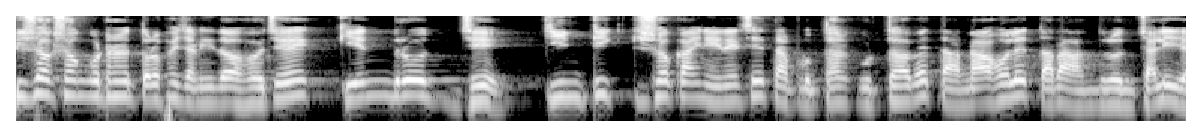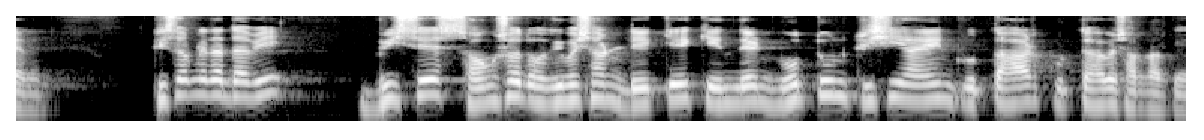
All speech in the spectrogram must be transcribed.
কৃষক সংগঠনের তরফে জানিয়ে দেওয়া হয়েছে, কেন্দ্র যে তিনটি কৃষক আইন এনেছে তা প্রত্যাহার করতে হবে, তা না হলে তারা আন্দোলন চালিয়ে যাবেন। কৃষক নেতার দাবি, বিশেষ সংসদ অধিবেশন ডেকে কেন্দ্রের নতুন কৃষি আইন প্রত্যাহার করতে হবে সরকারকে।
